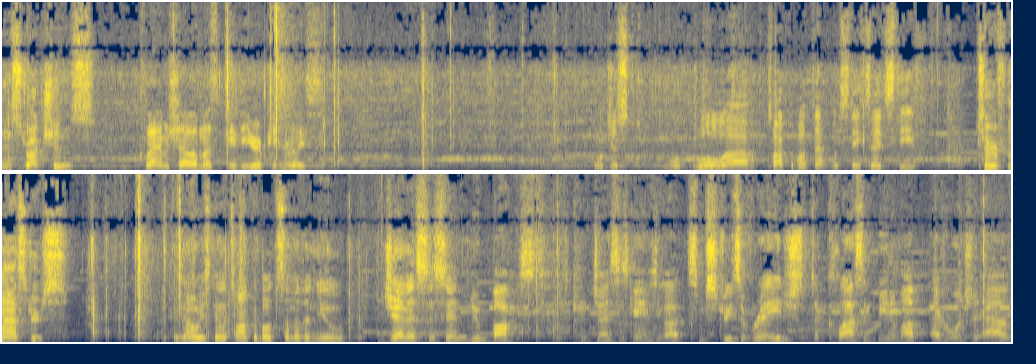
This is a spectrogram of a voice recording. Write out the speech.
Instructions. Clamshell, it must be the European release. We'll just we'll, we'll uh, talk about that with Stateside Steve. Turf Masters. And now he's going to talk about some of the new Genesis in. new boxed Genesis games. You got some Streets of Rage, the classic beat 'em up. Everyone should have.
